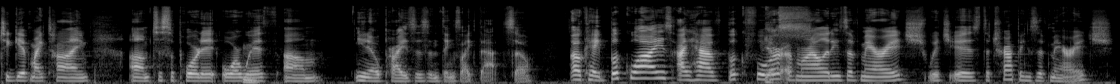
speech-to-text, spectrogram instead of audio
to give my time um, to support it, or with um, you know prizes and things like that. So okay, book wise, I have book four Yes. of Moralities of Marriage, which is the trappings of marriage.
